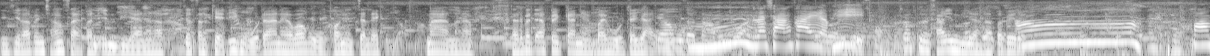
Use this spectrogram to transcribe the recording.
จริงๆแล้วเป็นช้างสายพันธุ์อินเดียนะครับ จะสังเกตที่หูได้นะครับว่าหูเขาเนี่ยจะเล็กมากนะครับ แต่ถ้าเป็นแอฟริกันเนี่ยใบหูจะใหญ่ อืมและช้างไทยอะพี่ ก็คือช้างอินเดียครับประเภทอ๋อความ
